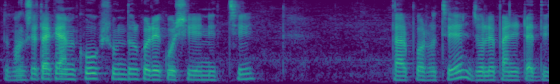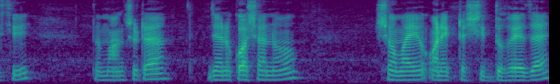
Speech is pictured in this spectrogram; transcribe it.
তো মাংসটাকে আমি খুব সুন্দর করে কষিয়ে নিচ্ছি। তারপর হচ্ছে ঝোলের পানিটা দিছি তো মাংসটা যেন কষানো সময় অনেকটা সিদ্ধ হয়ে যায়।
